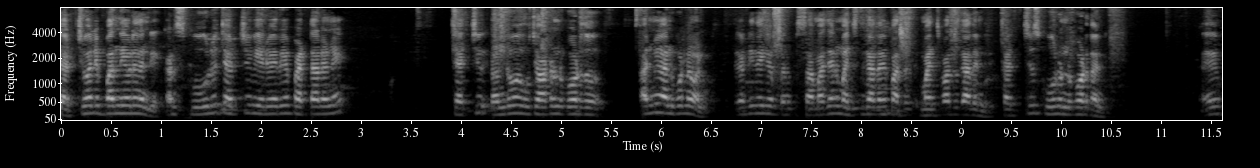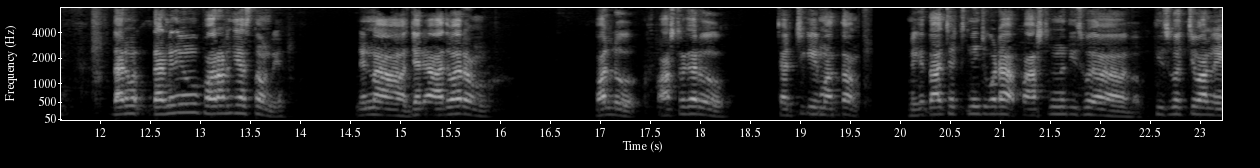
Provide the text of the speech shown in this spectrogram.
చర్చి వాళ్ళు ఇబ్బంది ఏం లేదండి. కానీ స్కూల్ చర్చి వేరు వేరుగా పెట్టాలని చర్చి రెండు ఒక చోట ఉండకూడదు అని మేము అనుకున్నామండి. ఎందుకంటే ఇది సమాజానికి మంచిది కాదని పద్ధతి మంచి పద్ధతి కాదండి. చర్చి స్కూల్ ఉండకూడదండి. దాని దాని మీద మేము పోరాటం చేస్తామండి. నిన్న ఆదివారం వాళ్ళు పాస్టర్ గారు చర్చికి మొత్తం మిగతా చర్చి నుంచి కూడా పాస్టర్ని తీసుకు తీసుకొచ్చి వాళ్ళని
